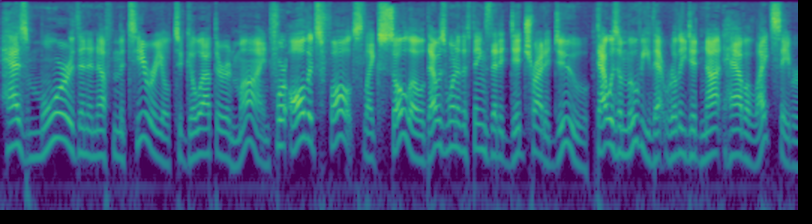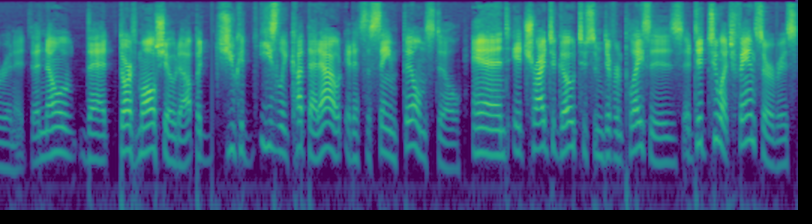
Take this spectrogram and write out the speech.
has more than enough material to go out there and mine. For all its faults, like Solo, that was one of the things that it did try to do. That was a movie that really did not have a lightsaber in it. I know that Darth Maul showed up, but you could easily cut that out and it's the same film still. And it tried to go to some different places. It did too much fan service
